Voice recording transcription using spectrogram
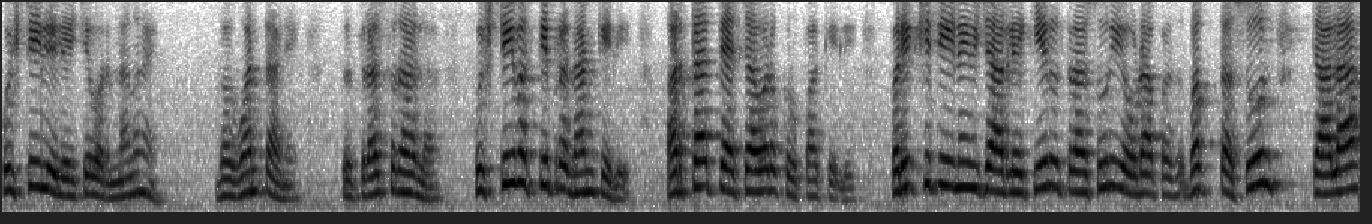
पुष्टी लिलेचे वर्णन आहे. भगवंताने रुद्रासुराला पुष्टी भक्ती प्रदान केली. अर्थात त्याच्यावर कृपा केली. परीक्षितीने विचारले की रुद्रासूर एवढा भक्त असून त्याला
